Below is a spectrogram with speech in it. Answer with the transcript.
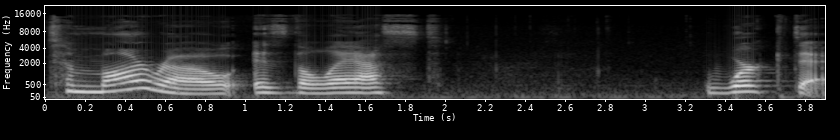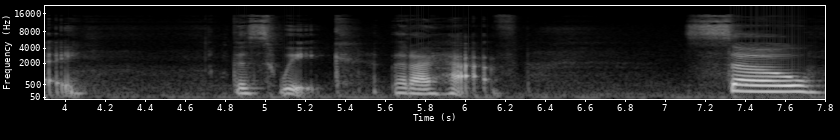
tomorrow is the last work day this week that I have. So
